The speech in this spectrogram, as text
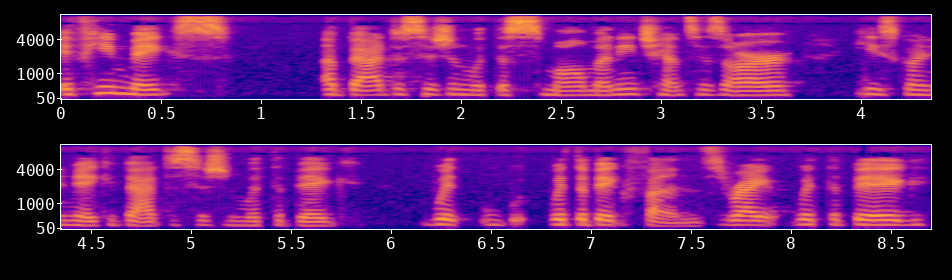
if he makes a bad decision with the small money, chances are he's going to make a bad decision with the big with with the big funds, right? With the big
